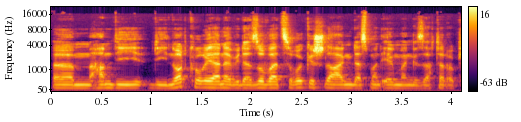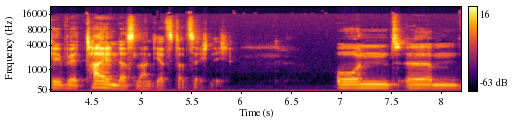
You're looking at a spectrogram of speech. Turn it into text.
ähm, haben die, die Nordkoreaner wieder so weit zurückgeschlagen, dass man irgendwann gesagt hat, okay, wir teilen das Land jetzt tatsächlich. Und ähm,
